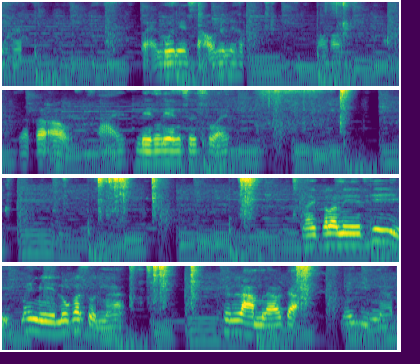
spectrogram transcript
นะครับแขวนลงในเสาได้เลยครับ แล้วก็เอาสายเรียงเรียงๆสวยๆ ในกรณีที่ไม่มีลูกกระสุนนะฮะ ขึ้นลำแล้วจะไม่ยิงนะครับ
